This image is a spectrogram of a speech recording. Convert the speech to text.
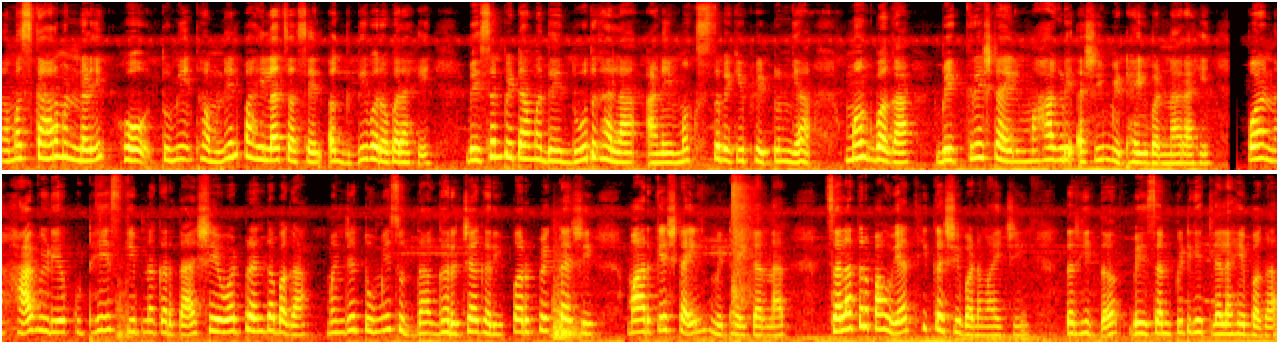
नमस्कार मंडळी. हो तुम्ही थंबनेल पाहिलाच असेल अगदी बरोबर आहे. बेसन पिठामध्ये दूध घाला आणि मस्तपैकी फेटून घ्या. मग बघा बेकरी स्टाईल महागडी अशी मिठाई बनणार आहे. पण हा व्हिडिओ कुठेही स्किप न करता शेवटपर्यंत बघा. म्हणजे तुम्ही सुद्धा घरच्या घरी परफेक्ट अशी मार्केट स्टाईल मिठाई करणार. चला तर पाहूयात ही कशी बनवायची. तर इथं बेसनपीठ घेतलेलं आहे बघा.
